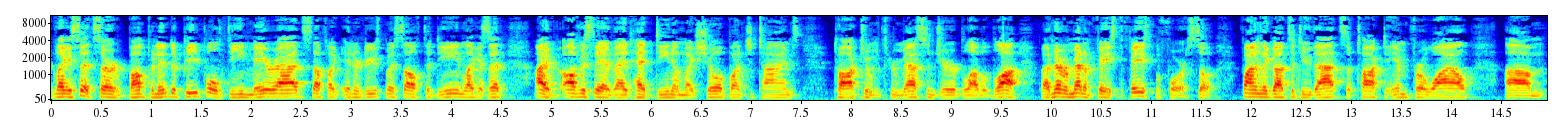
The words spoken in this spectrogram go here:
like I said, started bumping into people. Dean Mayrad, stuff like introduced myself to Dean. Like I said, I obviously I've, I'd had Dean on my show a bunch of times, talked to him through Messenger, blah blah blah. But I've never met him face to face before, so finally got to do that. So talked to him for a while. Um,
